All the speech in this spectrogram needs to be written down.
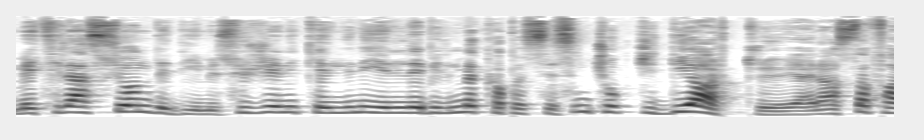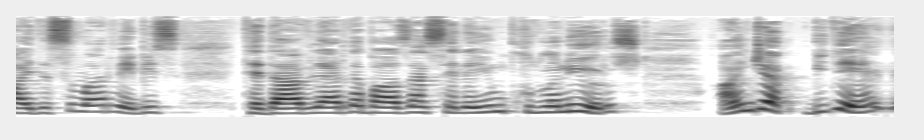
metilasyon dediğimiz hücrenin kendini yenilebilme kapasitesini çok ciddi arttırıyor. Yani aslında faydası var ve biz tedavilerde bazen selenyum kullanıyoruz. Ancak bir de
